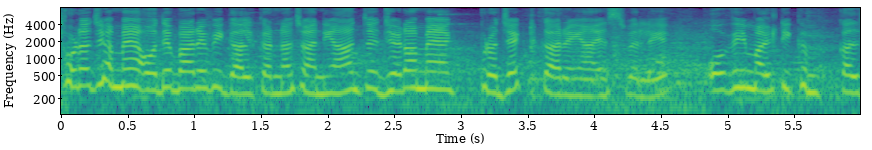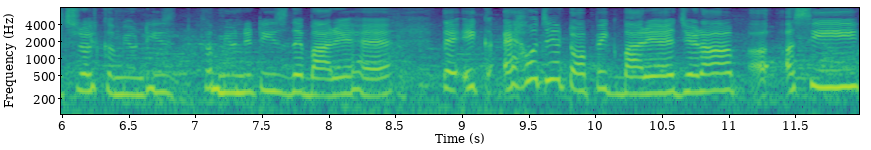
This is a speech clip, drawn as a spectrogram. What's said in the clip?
ਥੋੜਾ ਜਿਹਾ ਮੈਂ ਉਹਦੇ ਬਾਰੇ ਵੀ ਗੱਲ ਕਰਨਾ ਚਾਹੁੰਦੀ ਹਾਂ ਤੇ ਜਿਹੜਾ ਮੈਂ ਪ੍ਰੋਜੈਕਟ ਕਰ ਰਹੀ ਹਾਂ ਇਸ ਵੇਲੇ ਉਹ ਵੀ ਮਲਟੀ ਕਲਚਰਲ ਕਮਿਊਨਿਟੀਜ਼ ਕਮਿਊਨਿਟੀਜ਼ ਦੇ ਬਾਰੇ ਹੈ ਤੇ ਇੱਕ ਇਹੋ ਜਿਹੇ ਟੌਪਿਕ ਬਾਰੇ ਹੈ ਜਿਹੜਾ ਅ, ਅਸੀਂ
